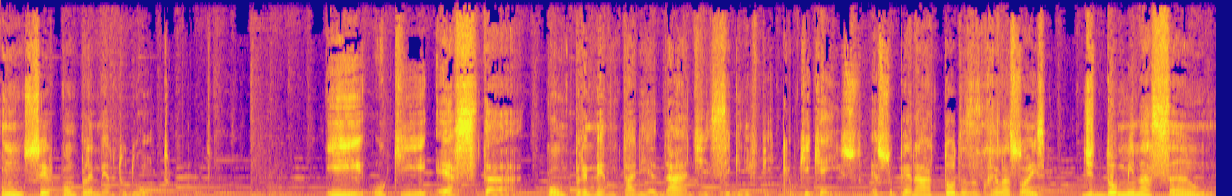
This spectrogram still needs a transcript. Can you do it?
um ser complemento do outro. E o que esta complementariedade significa? O que, é isso? É superar todas as relações de dominação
